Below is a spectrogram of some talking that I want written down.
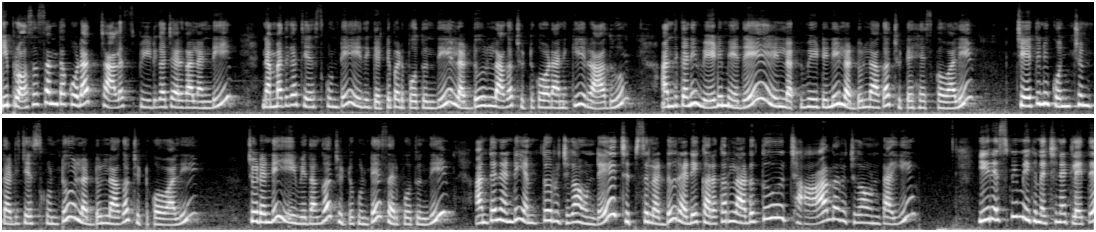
ఈ ప్రాసెస్ అంతా కూడా చాలా స్పీడ్గా జరగాలండి. నెమ్మదిగా చేసుకుంటే ఇది గట్టి పడిపోతుంది లడ్డూలాగా చుట్టుకోవడానికి రాదు. అందుకని వేడి మీదే వీటిని లడ్డూలాగా చుట్టేసేసుకోవాలి. చేతిని కొంచెం తడి చేసుకుంటూ లడ్డూలాగా చుట్టుకోవాలి. చూడండి ఈ విధంగా చుట్టుకుంటే సరిపోతుంది. అంతేనండి ఎంతో రుచిగా ఉండే చిప్స్ లడ్డు రెడీ కరకరలాడుతూ చాలా రుచిగా ఉంటాయి. ఈ రెసిపీ మీకు నచ్చినట్లయితే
